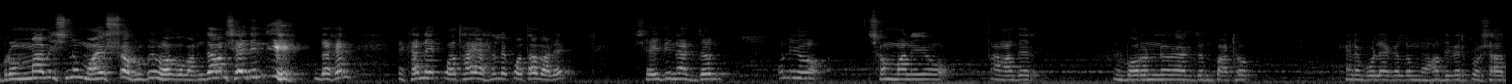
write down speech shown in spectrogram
ব্রহ্মা, বিষ্ণু, মহেশ্বর রূপে ভগবান। যেমন সেই দিন দেখেন, এখানে কথায় আসলে কথা বাড়ে। সেই দিন একজন, উনিও সম্মানীয় আমাদের বরণ্য একজন পাঠক, এখানে বলে গেল, মহাদেবের প্রসাদ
